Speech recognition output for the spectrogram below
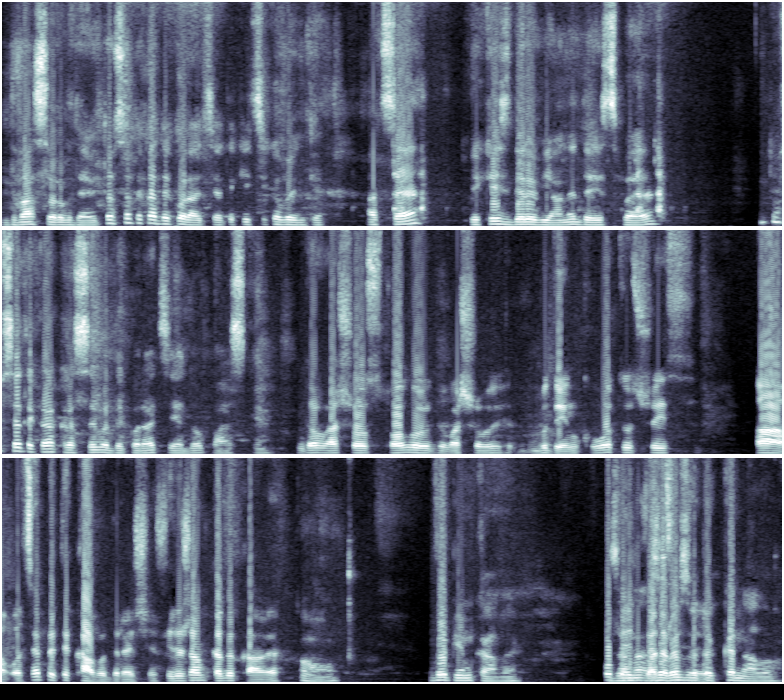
2,49. То все така декорація, такі цікавинки. А це якесь дерев'яне ДСП. Ну, все така красива декорація до Пасхи. До вашого столу, до вашого будинку. От тут щось. А, оце пити каву, до речі, філіжанка до кави. О, вип'ємо кави. За, за розвиток каналу.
